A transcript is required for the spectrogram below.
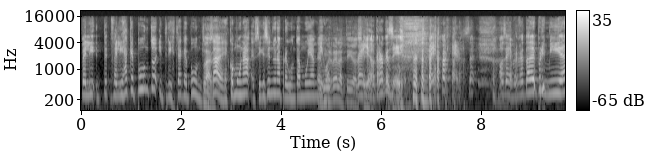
feli- te- feliz a qué punto y triste a qué punto, Claro. ¿sabes? Es como una, sigue siendo una pregunta muy ambigua. Es muy relativa. Pero sí. yo creo que sí. O sea, yo prefiero estar deprimida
